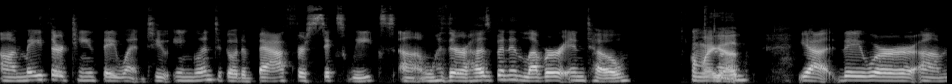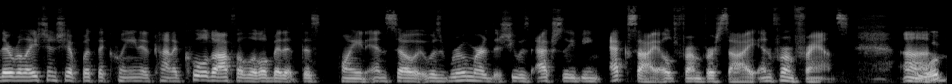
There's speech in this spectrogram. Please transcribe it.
On May 13th, they went to England to go to Bath for six weeks um, with their husband and lover in tow. Oh my God yeah, they were um, their relationship with the queen had kind of cooled off a little bit at this point, and so it was rumored that she was actually being exiled from Versailles and from France, um,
